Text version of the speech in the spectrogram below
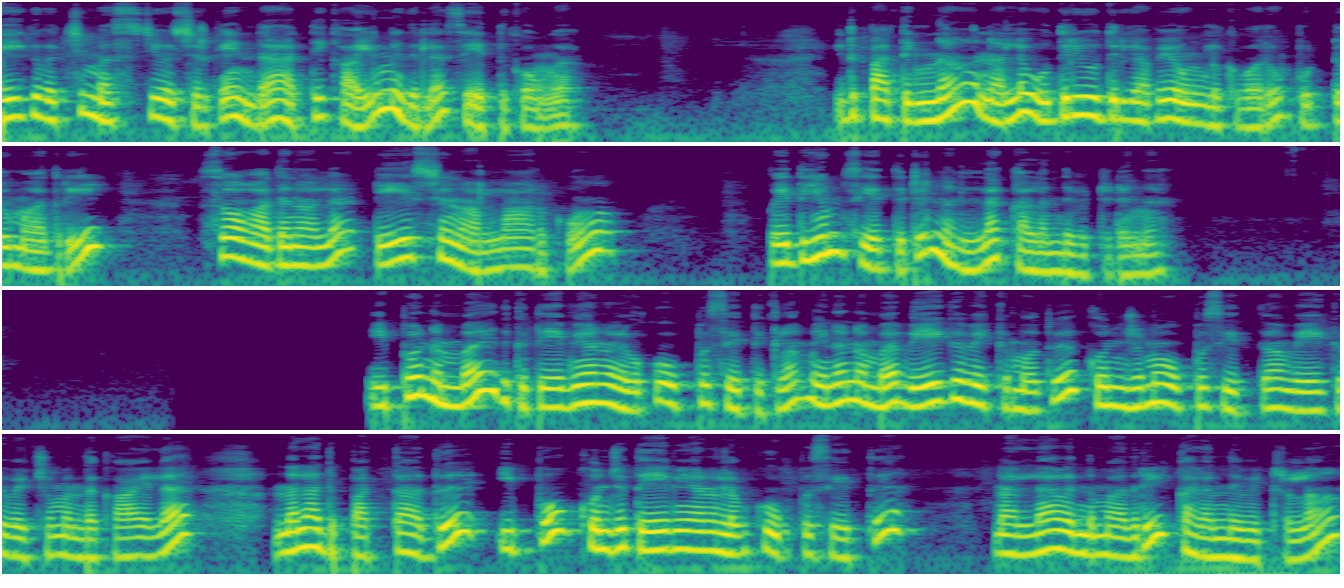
வேக வச்சு மசித்து வச்சுருக்கேன் இந்த அத்திக்காயும் இதில் சேர்த்துக்கோங்க. இது பார்த்திங்கன்னா நல்ல உதிரி உதிரியாகவே உங்களுக்கு வரும் புட்டு மாதிரி. ஸோ அதனால் டேஸ்ட்டு நல்லாயிருக்கும் இதையும் சேர்த்துட்டு நல்லா கலந்து விட்டுடுங்க. இப்போ நம்ம இதுக்கு தேவையான அளவுக்கு உப்பு சேர்த்துக்கலாம். ஏன்னா நம்ம வேக வைக்கும் போது கொஞ்சமாக உப்பு சேர்த்து தான் வேக வச்சோம் அந்த காயில். அதனால் அது பத்தாது. இப்போது கொஞ்சம் தேவையான அளவுக்கு உப்பு சேர்த்து நல்லா இந்த மாதிரி கலந்து விட்டுறலாம்.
